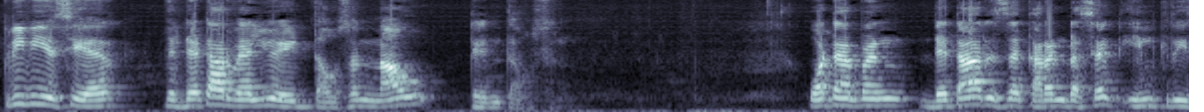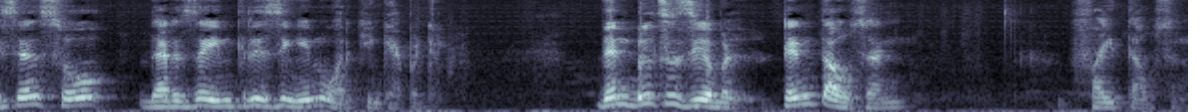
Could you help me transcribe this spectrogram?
Previous year the debtor value 8,000 now 10,000. What happened? Debtor is a current asset increases so there is a increasing in working capital. Then bills receivable 10,000 5,000.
